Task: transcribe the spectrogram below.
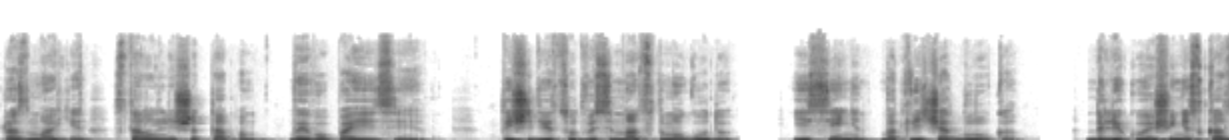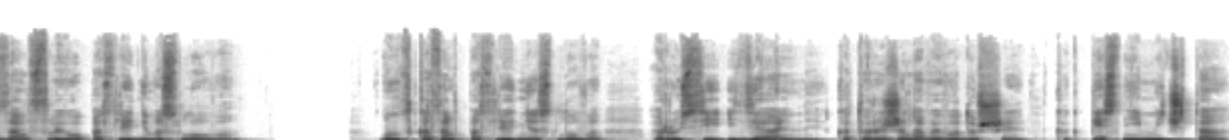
размахе стала лишь этапом в его поэзии. К 1918 году Есенин, в отличие от Блока, далеко еще не сказал своего последнего слова – он сказал последнее слово о Руси идеальной, которая жила в его душе, как песня и мечта,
